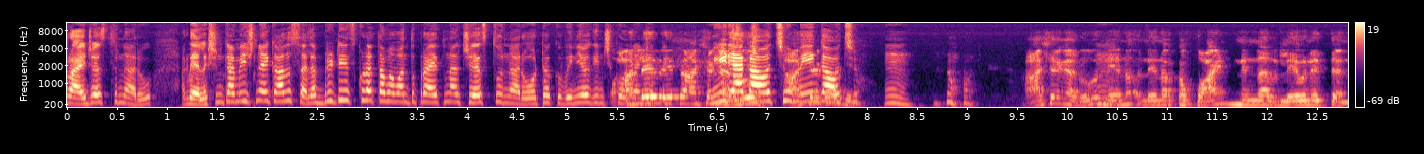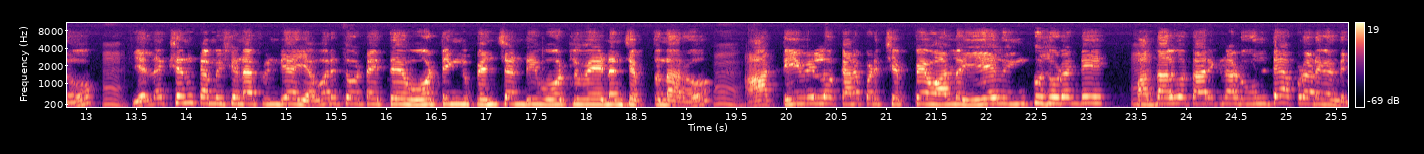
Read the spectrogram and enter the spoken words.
ట్రై చేస్తున్నారు. అక్కడ ఎలక్షన్ కమిషనే కాదు సెలబ్రిటీస్ కూడా తమ వంతు ప్రయత్నాలు చేస్తున్నారు. వేరు ఆశ మీడియా కావచ్చు మేం. కావచ్చు. ఆశ గారు నేను నేను ఒక పాయింట్ నిన్న లేవనెత్తాను. ఎలక్షన్ కమిషన్ ఆఫ్ ఇండియా ఎవరితోటైతే ఓటింగ్ పెంచండి ఓట్లు వేయండి అని చెప్తున్నారో ఆ టీవీలో కనపడి చెప్పే వాళ్ళు ఏలు ఇంకు చూడండి పద్నాలుగో తారీఖు నాడు ఉంటే అప్పుడు అడగండి.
